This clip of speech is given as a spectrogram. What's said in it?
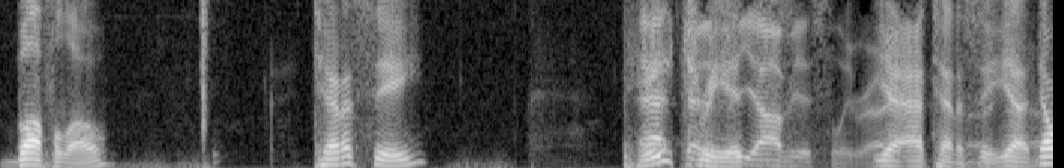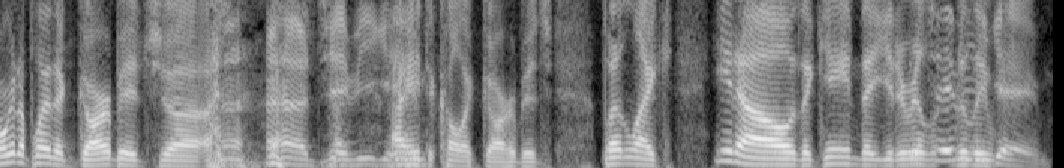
Buffalo, Tennessee, Patriots. Tennessee, obviously, right? Yeah, at Tennessee. Yeah. No, we're going to play the garbage uh, JV game. I hate to call it garbage, but like you know, the game that you really, really, game.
